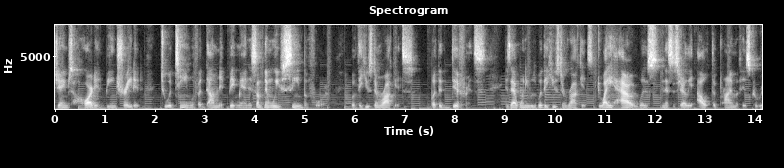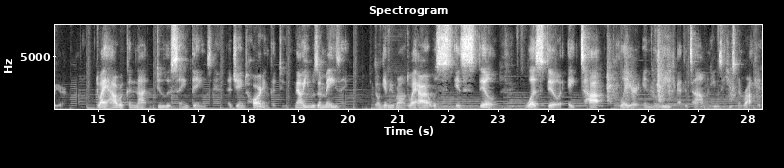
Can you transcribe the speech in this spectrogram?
James Harden being traded to a team with a dominant big man is something we've seen before with the Houston Rockets. But the difference is that when he was with the Houston Rockets, Dwight Howard was necessarily out the prime of his career. Dwight Howard could not do the same things that James Harden could do. Now he was amazing. Don't get me wrong. Dwight Howard was is still was still a top player in the league at the time when he was a Houston Rocket.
